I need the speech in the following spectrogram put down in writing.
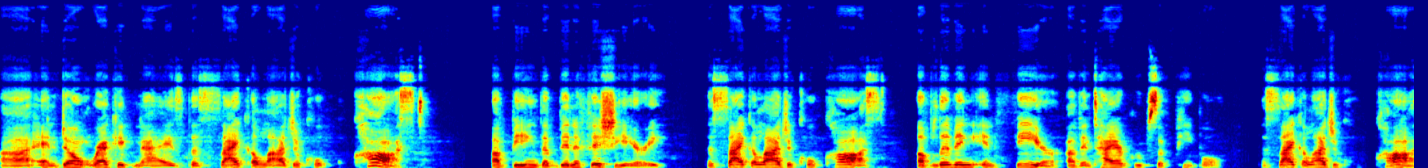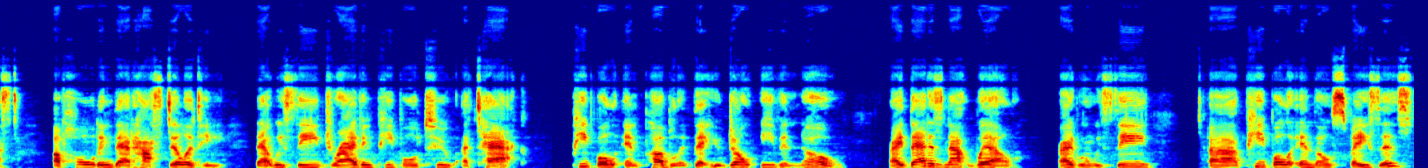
uh, and don't recognize the psychological cost of being the beneficiary, the psychological cost of living in fear of entire groups of people, the psychological cost of holding that hostility that we see driving people to attack people in public that you don't even know, right? That is not well, right? When we see uh, people in those spaces,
